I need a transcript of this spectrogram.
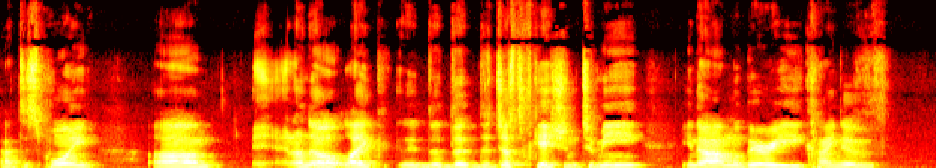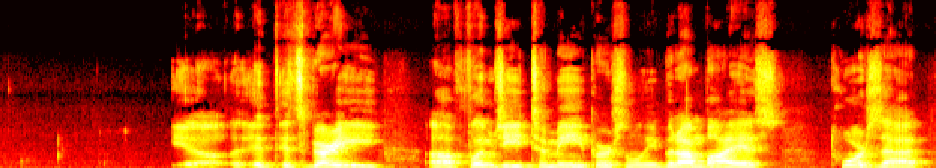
at this point. Um, I don't know, like the, the, the justification to me, you know, I'm a very kind of, you know, it, it's very uh, flimsy to me personally, but I'm biased towards that.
